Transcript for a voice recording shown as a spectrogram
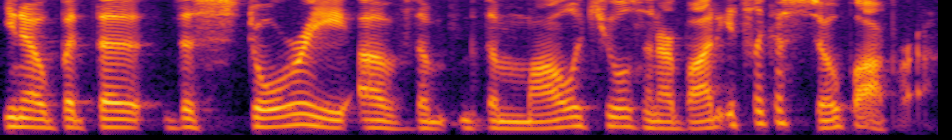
You know, but the the story of the the molecules in our body, it's like a soap opera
